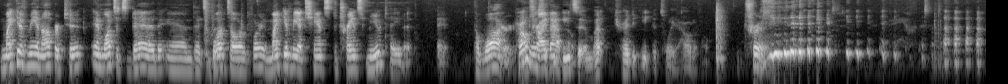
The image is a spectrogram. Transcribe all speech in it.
might give me an opportunity, and once it's dead and its blood's all over the floor, it might give me a chance to transmutate it. The water. Problem I'll try if that. he eats it, it might try to eat its way out of him. True.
